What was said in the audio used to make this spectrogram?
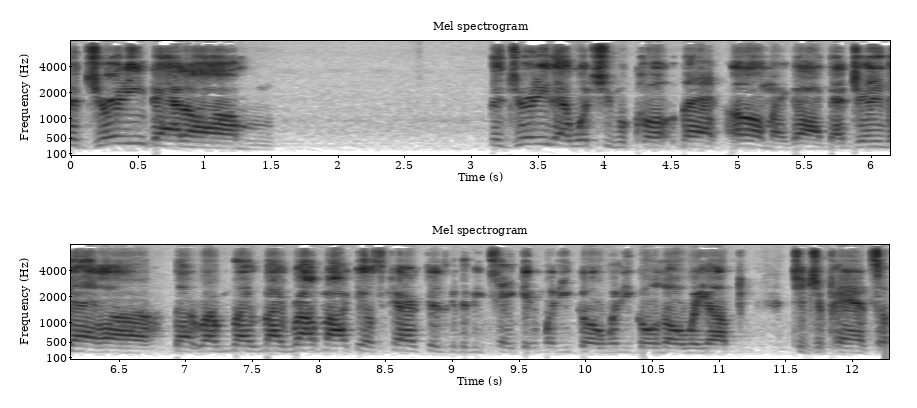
the journey that um the journey that what you would call that oh my god that journey that uh that like, like Ralph Macchio's character is going to be taken when he go when he goes all the way up to Japan. So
